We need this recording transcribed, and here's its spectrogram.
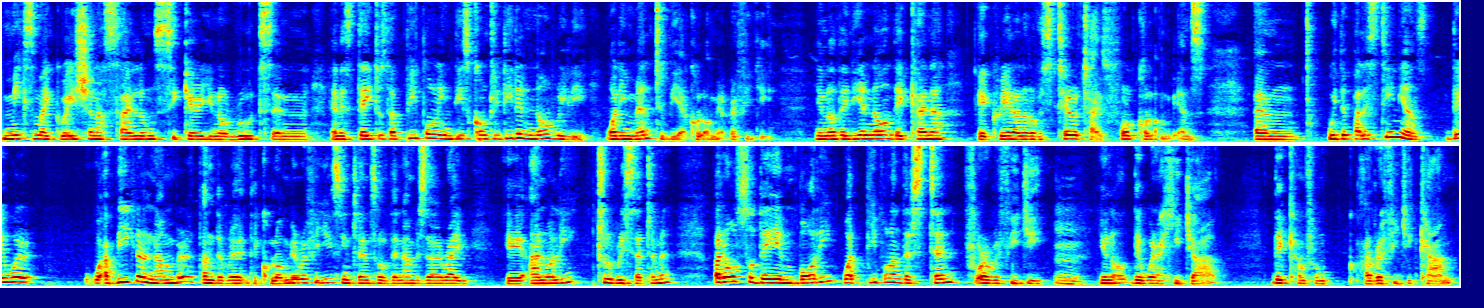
mixed migration, asylum seeker, you know, roots and, and status that people in this country didn't know really what it meant to be a Colombian refugee. You know, they didn't know, they kind of uh, create a lot of stereotypes for Colombians. Um, with the Palestinians, they were a bigger number than the, the Colombian refugees in terms of the numbers that arrive uh, annually through resettlement, but also they embody what people understand for a refugee. You know, they wear a hijab, they come from a refugee camp.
